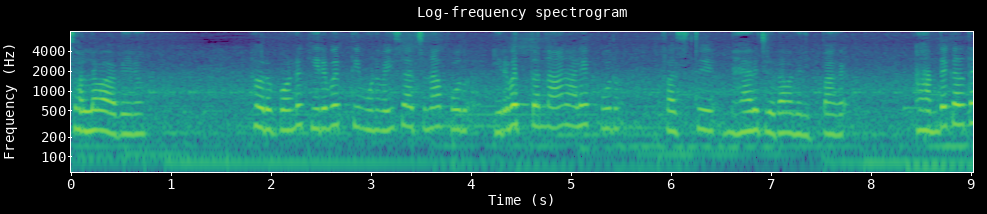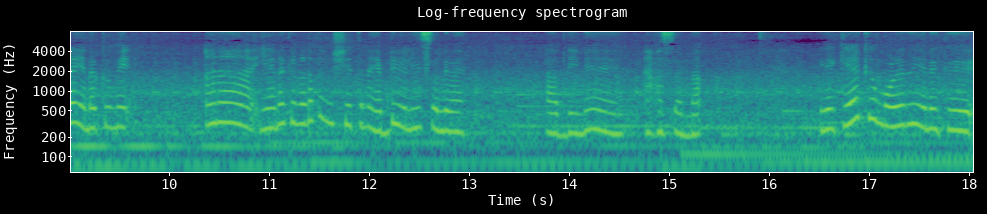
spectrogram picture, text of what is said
சொல்லவா வேணும்? ஒரு பொண்ணுக்கு இருபத்தி மூணு வயசு ஆச்சுன்னா போதும். இருபத்தொன்னானாலே போதும். ஃபஸ்ட்டு மேரேஜில் தான் வந்து நிற்பாங்க அந்த கதை தான் எனக்குமே. ஆனால் எனக்கு நடந்த விஷயத்த நான் எப்படி வெளியே சொல்லுவேன்? அப்படின்னு அவன் சொன்னான். இதை கேட்கும் பொழுது எனக்கு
